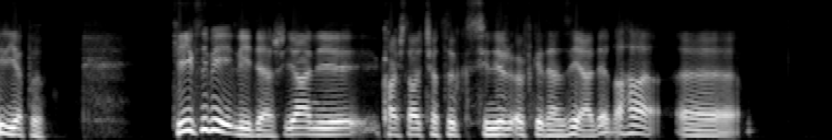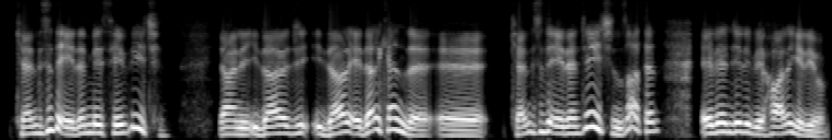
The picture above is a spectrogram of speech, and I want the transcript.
bir yapı. Keyifli bir lider. Yani kaşlar çatık, sinir, öfkeden ziyade daha e, kendisi de eğlenmeyi sevdiği için yani idareci idare ederken de e, kendisi de eğleneceği için zaten eğlenceli bir hale geliyor.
